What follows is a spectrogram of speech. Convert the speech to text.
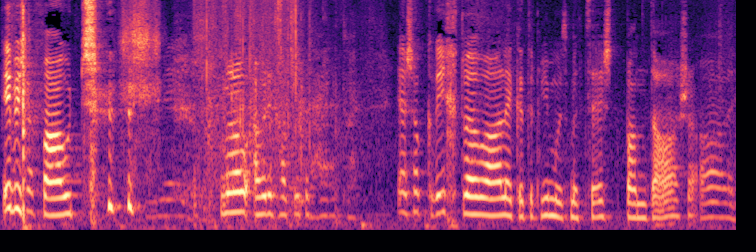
Ich bin schon falsch. no, aber ich es wieder her. Ich wollte schon Gewicht anlegen, dabei muss man zuerst Bandagen anlegen.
